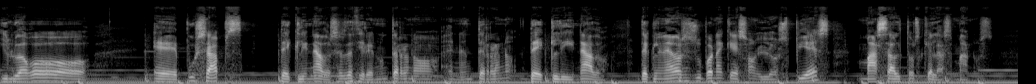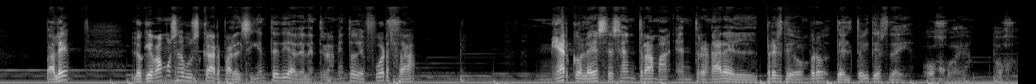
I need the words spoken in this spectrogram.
Y luego push-ups declinados, es decir, en un terreno, en un terreno declinado. Declinado se supone que son los pies más altos que las manos. ¿Vale? Lo que vamos a buscar para el siguiente día del entrenamiento de fuerza, miércoles, es entrenar el press de hombro del Toides Day. Ojo, eh, ojo.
